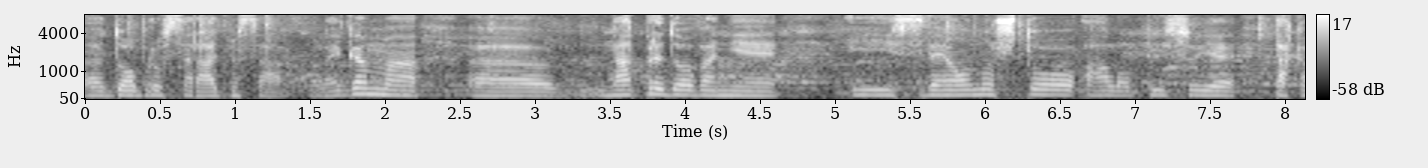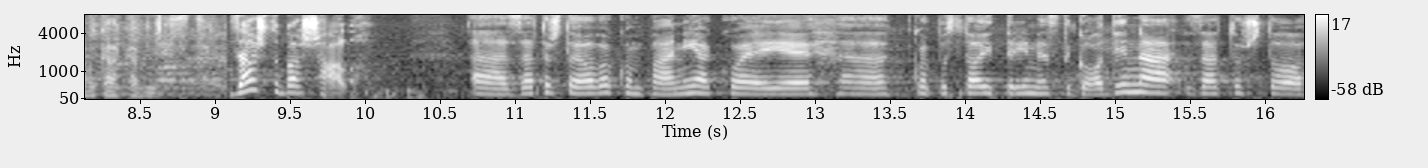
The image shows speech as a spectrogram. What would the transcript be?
e, dobru saradnju sa kolegama, e, napredovanje i sve ono što Alo opisuje takav kakav jeste. Zašto baš Alo? Zato što je ova kompanija koja, je, koja postoji 13 godina, zato što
